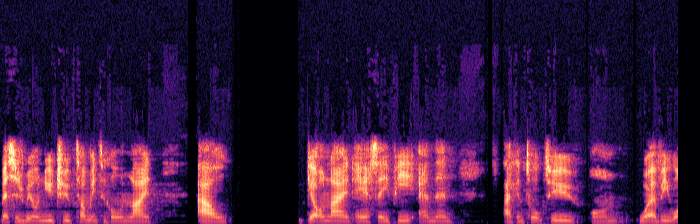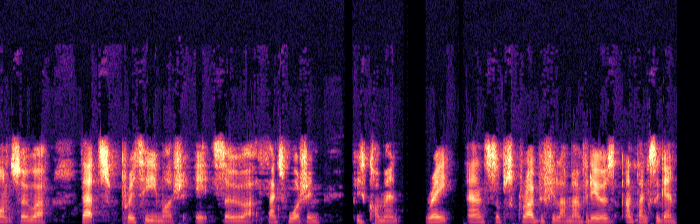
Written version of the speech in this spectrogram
message me on YouTube tell me to go online. I'll get online ASAP and then I can talk to you on whatever you want. So uh, that's pretty much it. So uh, thanks for watching. Please comment rate and subscribe if you like my videos. And thanks again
